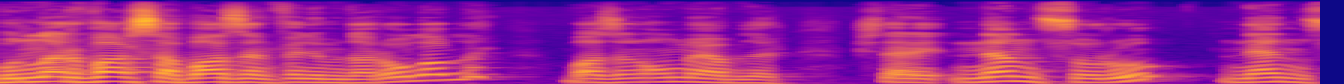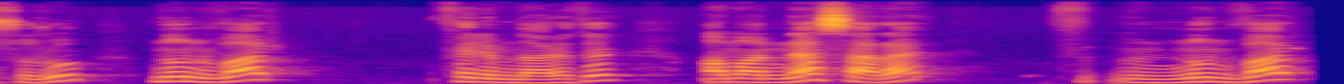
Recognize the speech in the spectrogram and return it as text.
Bunlar varsa bazen fiil müdara olabilir, bazen olmayabilir. İşte nen soru, nen soru, nun var, fiil müdarattır. Ama nasara, nun var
